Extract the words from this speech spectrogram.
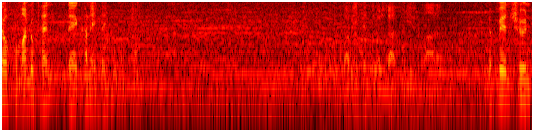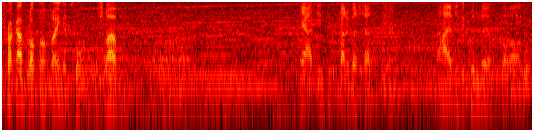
Du auf Kommando pennen? Ne, kann ich nicht. Ich glaube, ich ist jetzt über Startziel gerade. Ich habe mir einen schönen Trucker-Vlog noch reingezogen zum Schlafen. Ja, die ist jetzt gerade über Startziel. Eine halbe Sekunde voraus.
